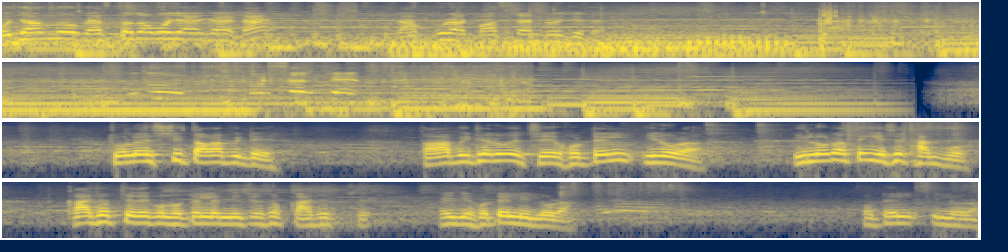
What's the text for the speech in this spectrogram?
প্রচণ্ড ব্যস্ততম জায়গা এটা রামপুরহাট বাস স্ট্যান্ড রয়েছে এটা। শুধু সর্ষের চলে এসেছি তারাপীঠে। তারাপীঠে রয়েছে হোটেল ইলোরা। ইলোরাতেই এসে থাকব। কাজ হচ্ছে, দেখুন হোটেলের নিচে সব কাজ হচ্ছে। এই যে হোটেল ইলোরা। হোটেল ইলোরা।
